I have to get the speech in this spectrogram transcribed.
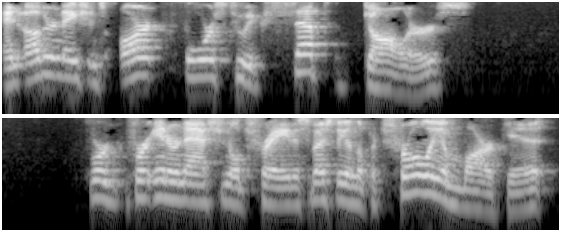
and other nations aren't forced to accept dollars for, for international trade, especially on the petroleum market,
